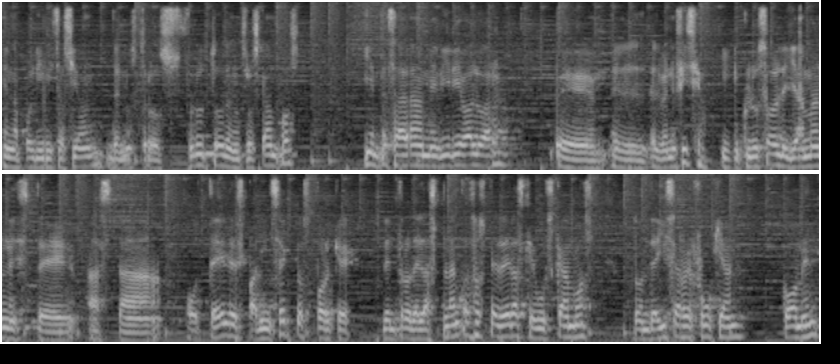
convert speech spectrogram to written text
en la polinización de nuestros frutos, de nuestros campos y empezar a medir y evaluar eh, el, el, beneficio. Incluso le llaman este, hasta hoteles para insectos porque dentro de las plantas hospederas que buscamos, donde ahí se refugian, comen,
